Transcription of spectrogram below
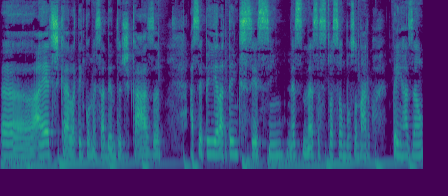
Uh, a ética ela tem que começar dentro de casa. A CPI ela tem que ser sim nessa, nessa situação. Bolsonaro tem razão.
